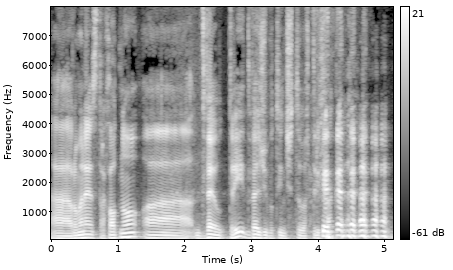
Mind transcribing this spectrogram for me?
А, Румене, страхотно. А, две от три, две животинчета в три факта.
